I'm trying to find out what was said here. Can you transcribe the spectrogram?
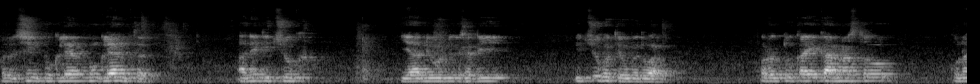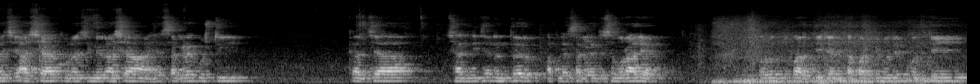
प्रदर्शन फुकल्या फुंकल्यानंतर अनेक इच्छुक या निवडणुकीसाठी इच्छुक होते उमेदवार. परंतु काही कारणास्तव कुणाची आशा कुणाची निराशा ह्या सगळ्या गोष्टी कालच्या छाननीच्या नंतर आपल्या सगळ्यांच्या समोर आल्या. परंतु भारतीय जनता पार्टीमध्ये कोणतेही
